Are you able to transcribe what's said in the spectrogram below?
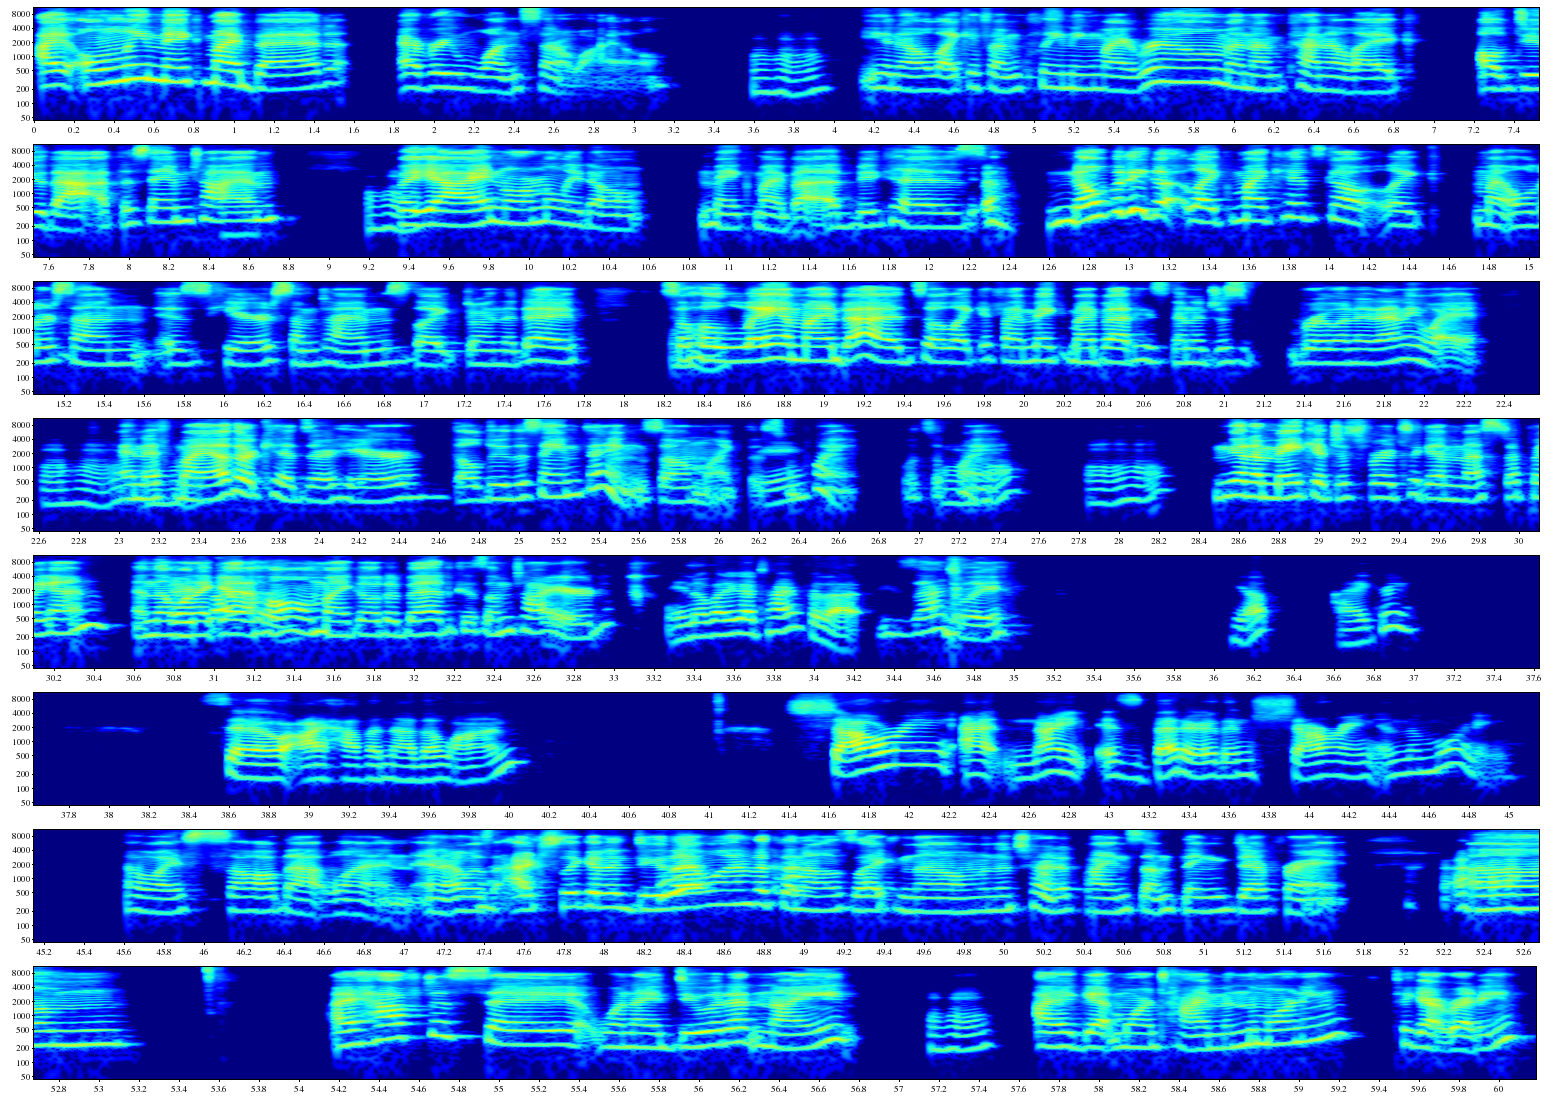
I only make my bed every once in a while. hmm You know, like if I'm cleaning my room and I'm kind of like I'll do that at the same time. Mhm. But yeah, I normally don't make my bed because Yeah. nobody go like my kids go like my older son is here sometimes like during the day. So he'll lay in my bed. So like if I make my bed, he's gonna just ruin it anyway. Mhm, And if mhm, my other kids are here, they'll do the same thing. So I'm like, what's the See? point? What's the point? I'm gonna make it just for it to get messed up again. And then when I get home, I go to bed because I'm tired. ain't nobody got time for that. Exactly. Yep, I agree. So I have another one. Showering at night is better than showering in the morning. Oh, I saw that one. And I was actually gonna do that one, but then I was like, no, I'm gonna try to find something different. Um I have to say, when I do it at night, hmm I get more time in the morning to get ready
